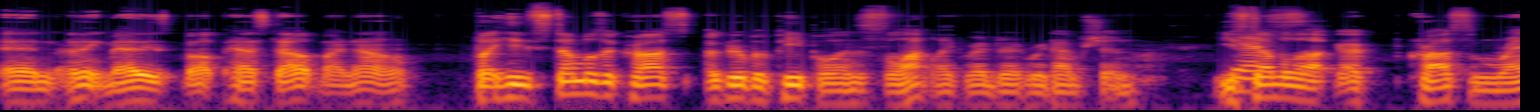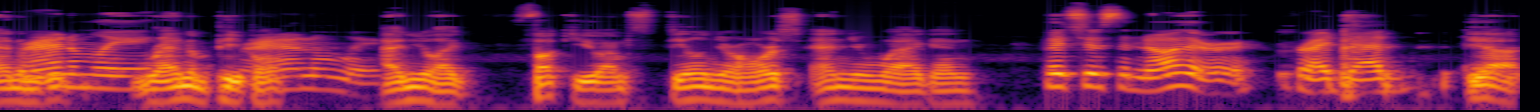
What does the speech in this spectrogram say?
and I think Mattie's about passed out by now. But he stumbles across a group of people, and it's a lot like Red Dead Redemption. You Yes. stumble across some random randomly, random people, randomly, and you're like, "Fuck you! I'm stealing your horse and your wagon." but it's just another Red Dead. Yeah,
